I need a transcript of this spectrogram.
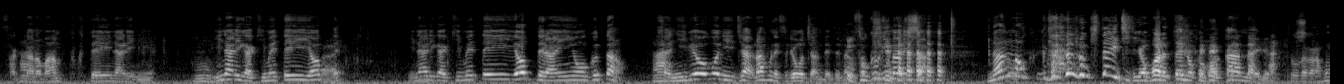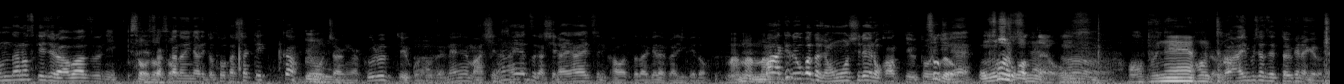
作家の満腹亭稲荷にうん。稲荷が決めていいよって、はい。稲荷が決めていいよって LINE を送ったの、はい。そしたら2秒後にじゃあラフネスりょうちゃん出てなんか即決まりした何の何の期待値で呼ばれてんのか分かんないけど。そうだからホンダのスケジュール合わずに作家の稲荷と相談した結果うん。りょうちゃんが来るっていうことでね。まあ知らないやつが知らないやつに変わっただけだからいいけど。まあまあまあ。まあけどよかったじゃん。面白いのかっていう問そうだよ。いにね面白かったよ。うん危ねえほんと。ライブじゃ絶対受けないけどね。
